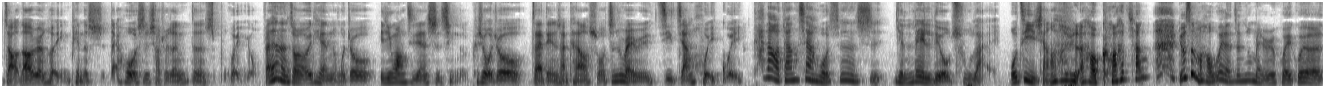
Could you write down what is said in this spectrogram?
找到任何影片的时代，或者是小学生真的是不会用。反正呢，总有一天我就已经忘记这件事情了。可是我就在电视上看到说珍珠美人鱼即将回归，看到当下我真的是眼泪流出来。我自己想到都觉得好夸张，有什么好为了珍珠美人鱼回归而？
